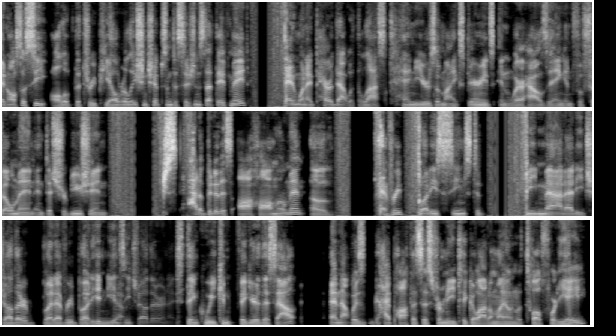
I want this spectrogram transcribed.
and also see all of the 3PL relationships and decisions that they've made. And when I paired that with the last 10 years of my experience in warehousing and fulfillment and distribution, just had a bit of this aha moment of everybody seems to be mad at each other, but everybody needs yeah. each other. And I think we can figure this out. And that was hypothesis for me to go out on my own with Twelve48.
